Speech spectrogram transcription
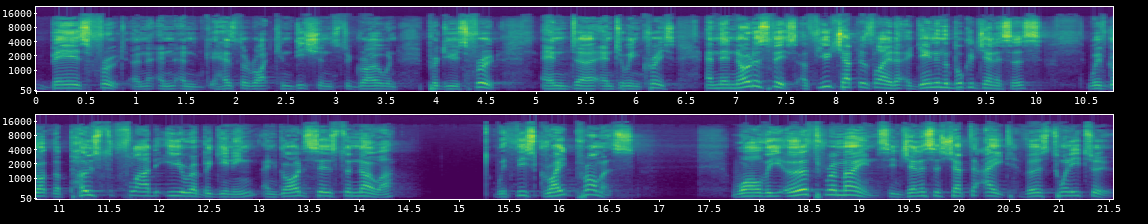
bears fruit and, and, and has the right conditions to grow and produce fruit and, uh, and to increase. And then notice this a few chapters later, again in the book of Genesis, we've got the post flood era beginning, and God says to Noah, with this great promise, while the earth remains, in Genesis chapter 8, verse 22,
